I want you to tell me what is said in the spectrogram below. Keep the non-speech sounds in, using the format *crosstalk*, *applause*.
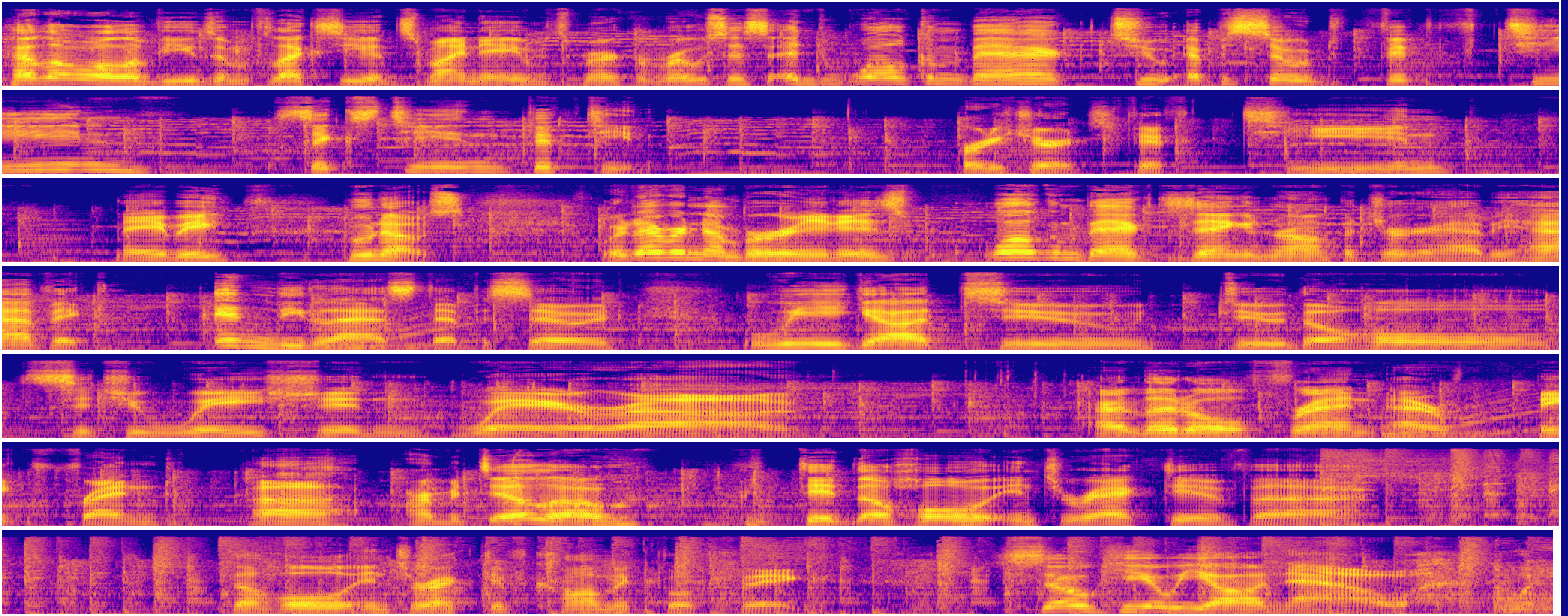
Hello all of you Flexians, my name is Mercurosis, and welcome back to episode 15? 16? 15. Pretty sure it's 15? Maybe? Who knows? Whatever number it is, welcome back to Danganronpa Trigger Happy Havoc. In the last episode, we got to do the whole situation where, uh, our little friend, our big friend, uh, Armadillo, we *laughs* did the whole interactive, uh, the whole interactive comic book thing. So here we are now. Wait,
